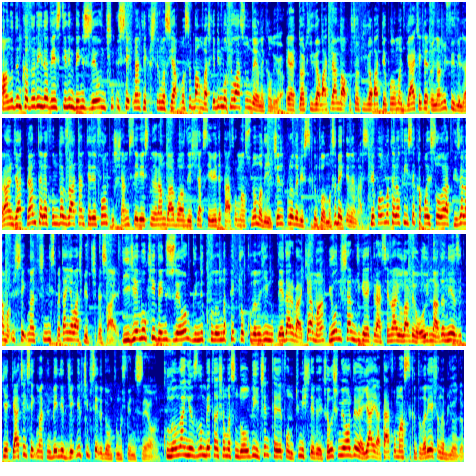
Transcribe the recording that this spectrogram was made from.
Anladığım kadarıyla Vestel'in Venus Xeon için üst segment yakıştırması yapması bambaşka bir motivasyon dayanak alıyor. Evet 4 GB RAM ve 64 GB depolama gerçekten önemli figürler ancak RAM tarafında zaten telefon işlemci seviyesinde RAM darboğazlayacak seviyede performans sunamadığı için burada bir sıkıntı olması beklenemez. Depolama tarafı ise kapasite olarak güzel ama üst segment için nispeten yavaş bir çipe sahip. Diyeceğim o ki Venus Xeon günlük kullanımda pek çok kullanıcıyı mutlu eder belki ama yoğun işlem gücü gerektiren senaryolarda ve oyunlarda ne yazık ki gerçek segmentin belli edecek bir chipsetle donatılmış Venus Xeon. Kullanılan yazılım beta aşamasında olduğu için telefonun tüm işlevleri çalışmıyordu ve yer yer performans sıkıntıları yaşanabiliyordu.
